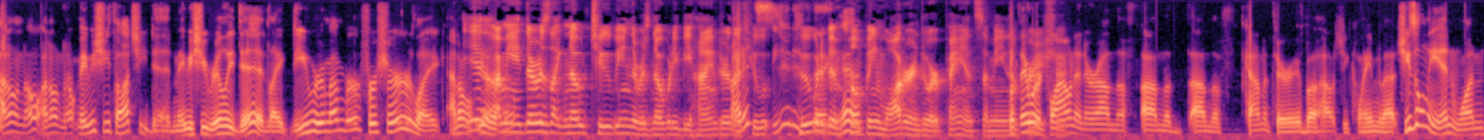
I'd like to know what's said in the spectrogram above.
I don't know. I don't know. Maybe she thought she did. Maybe she really did. Like, do you remember for sure? Like, I don't. yeah, you know. I mean, there was like no tubing. There was nobody behind her. Like who who would have been yeah. pumping water into her pants? I mean, But I'm they were pretty sure- clowning her on the on the on the commentary about how she claimed that she's only in one.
